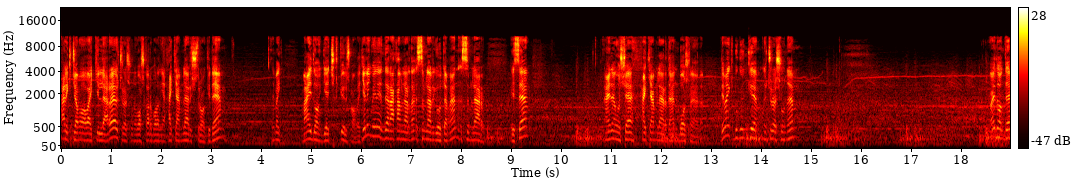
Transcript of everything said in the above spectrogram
Har ikki jamoa vakillari uchrashuvni boshqarib boradigan hakamlar ishtirokida demak maydonga chiqib kelishmoqda. Keling men endi raqamlardan ismlarga o'taman. Ismlar esa aynan o'sha hakamlardan boshlanadi. Demak bugungi uchrashuvni maydonda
